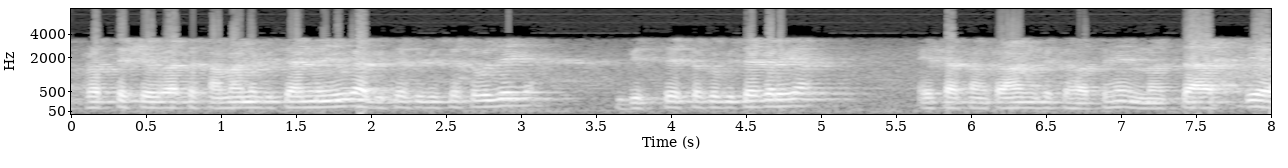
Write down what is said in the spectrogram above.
प्रत्यक्ष होगा तो सामान्य विषय नहीं होगा, विशेष विशेष हो जाएगा। विशेष को विषय करेगा। ऐसा संक्रांत कहते हैं, न चास्य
